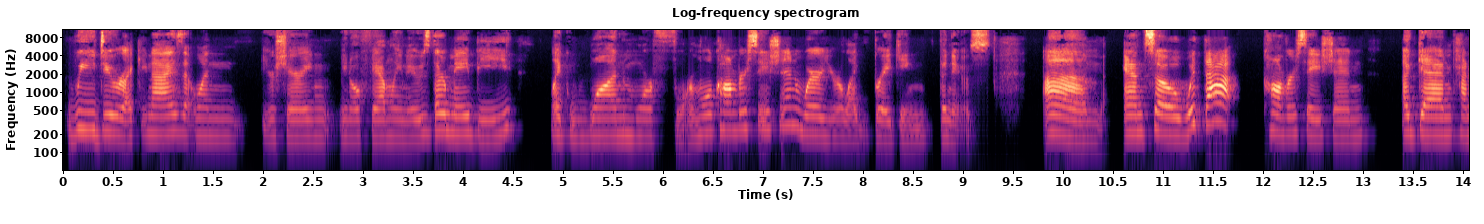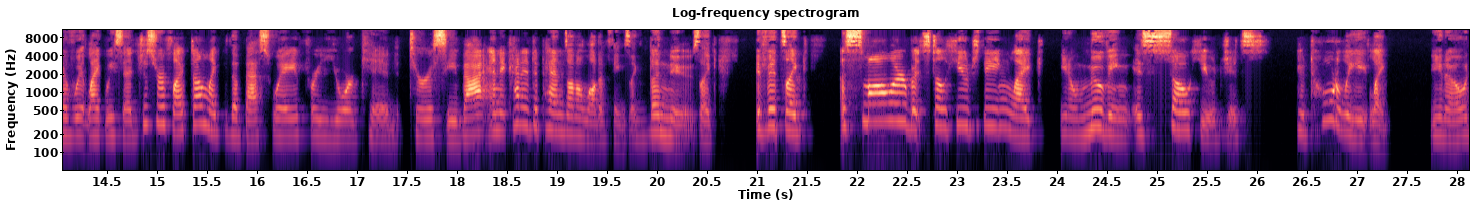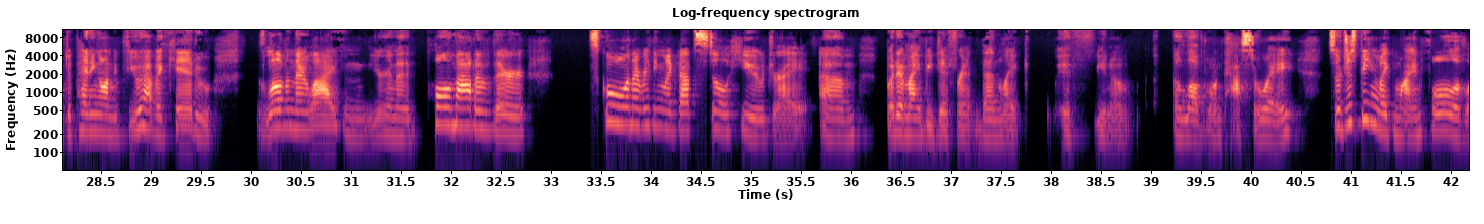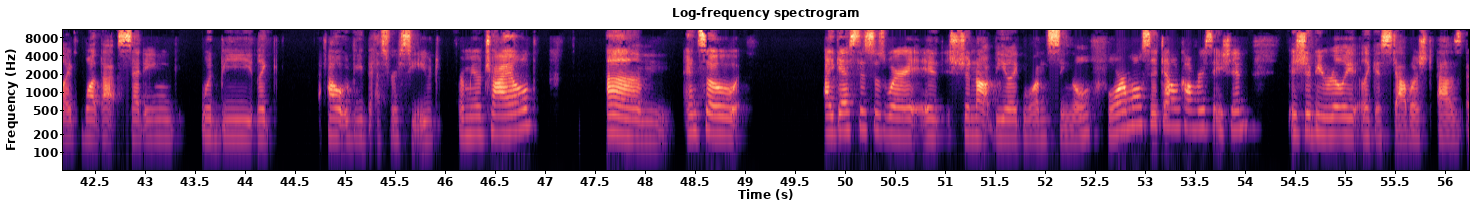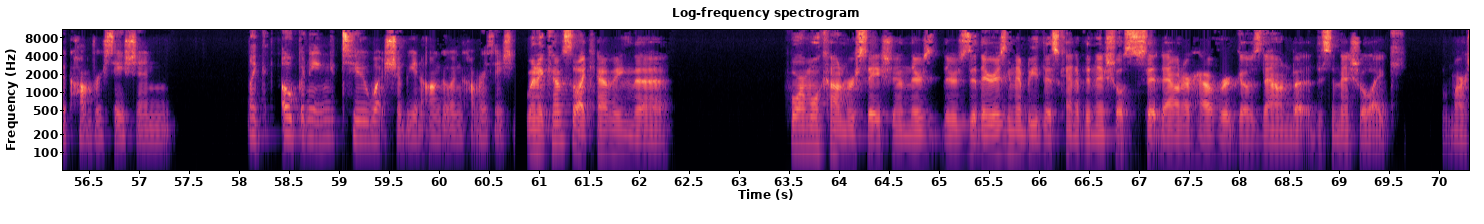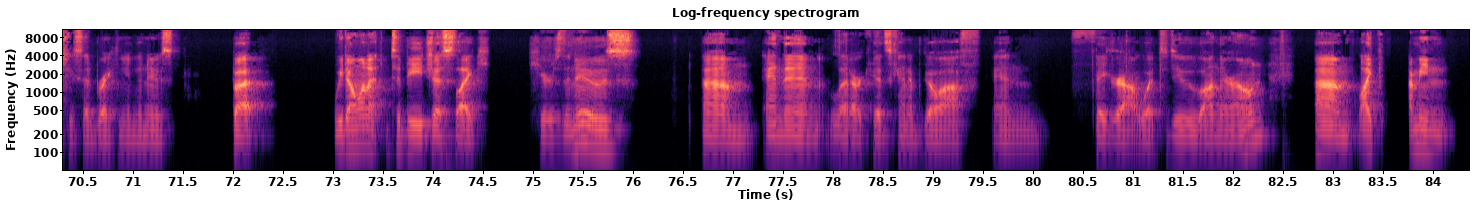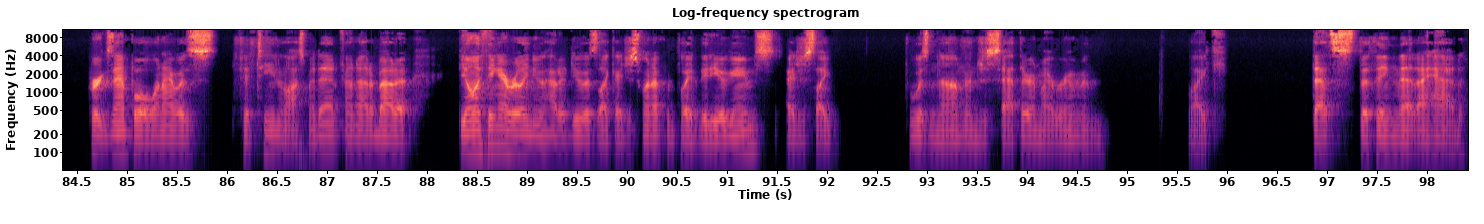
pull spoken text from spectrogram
We do recognize that when you're sharing, you know, family news, there may be like one more formal conversation where you're like breaking the news. Um, and so with that conversation, again, kind of like we said, just reflect on like the best way for your kid to receive that. And it kind of depends on a lot of things like the news. Like if it's like a smaller but still huge thing, like, you know, moving is so huge. It's totally like, you know, depending on if you have a kid who is loving their life and you're gonna pull them out of their school and everything like that's still huge, right? Um, but it might be different than like if, you know, a loved one passed away. So just being like mindful of like what that setting would be like how it would be best received from your child. Um, and so I guess this is where it, it should not be like one single formal sit down conversation. It should be really like established as a conversation, like opening to what should be an ongoing conversation. When it comes to like having the formal conversation, there's there's there is going to be this kind of initial sit down or however it goes down, but this initial like Marcy said, breaking of the news. But we don't want it to be just like here's the news, um, and then let our kids kind of go off and figure out what to do on their own. Um, like, I mean, for example, when I was 15, lost my dad, found out about it. The only thing I really knew how to do is like I just went up and played video games. I just like was numb and just sat there in my room and like that's the thing that I had.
